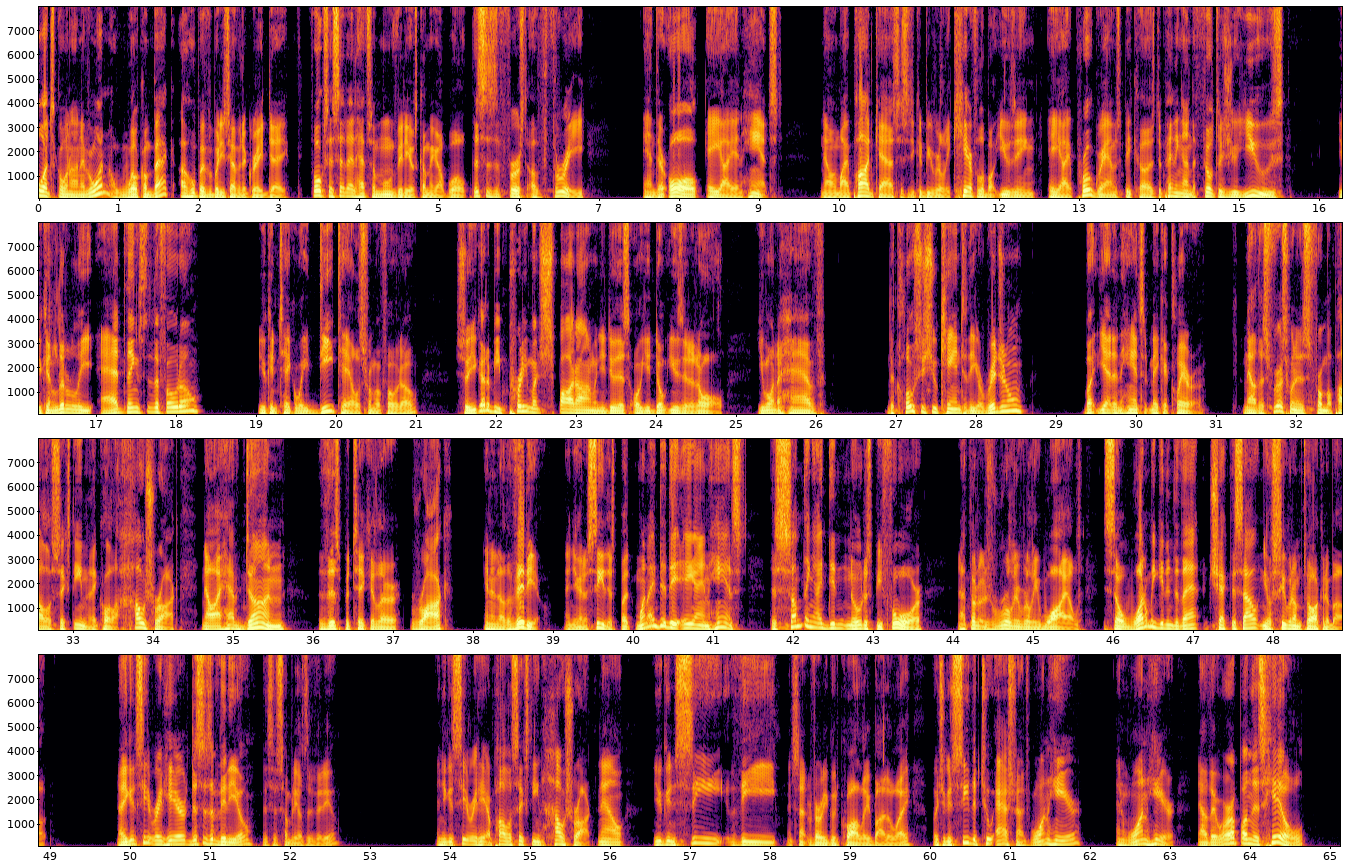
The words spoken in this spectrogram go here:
What's going on, everyone? Welcome back. I hope everybody's having a great day. Folks, I said I'd have some moon videos coming up. Well, this is the first of three, and they're all AI enhanced. Now, in my podcast, is you can be really careful about using AI programs because depending on the filters you use, you can literally add things to the photo. You can take away details from a photo. So you got to be pretty much spot on when you do this, or you don't use it at all. You want to have the closest you can to the original but yet enhance it, make it clearer. Now, this first one is from Apollo 16, and they call it House Rock. Now, I have done this particular rock in another video, and you're going to see this. But when I did the AI enhanced, there's something I didn't notice before, and I thought it was really, really wild. So, why don't we get into that? Check this out, and you'll see what I'm talking about. Now, you can see it right here. This is a video. This is somebody else's video. And you can see it right here Apollo 16 House Rock. Now, you can see the, it's not very good quality, by the way, but you can see the two astronauts, one here and one here. Now, they were up on this hill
